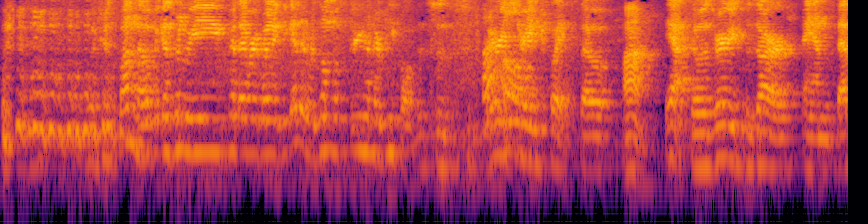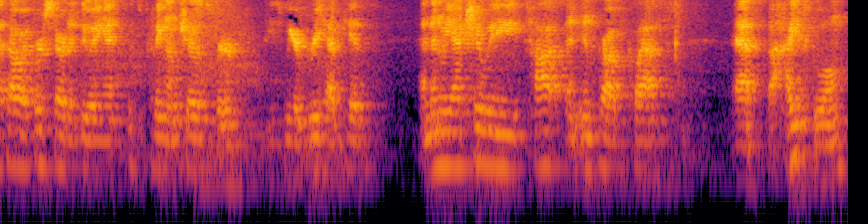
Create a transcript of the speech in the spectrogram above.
which was fun though because when we put everybody together, it was almost 300 people. This was a very Oh. strange place. So Wow. yeah, so it was very bizarre, and that's how I first started doing it. Was putting on shows for these weird rehab kids, and then we actually taught an improv class at a high school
